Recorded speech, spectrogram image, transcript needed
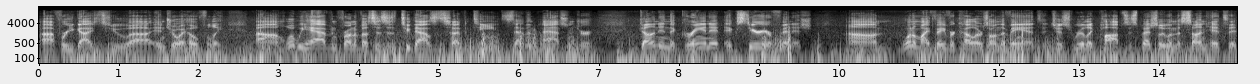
uh, for you guys to uh, enjoy hopefully. Um, what we have in front of us is a 2017 seven passenger done in the granite exterior finish. Um, one of my favorite colors on the vans. It just really pops, especially when the sun hits it.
